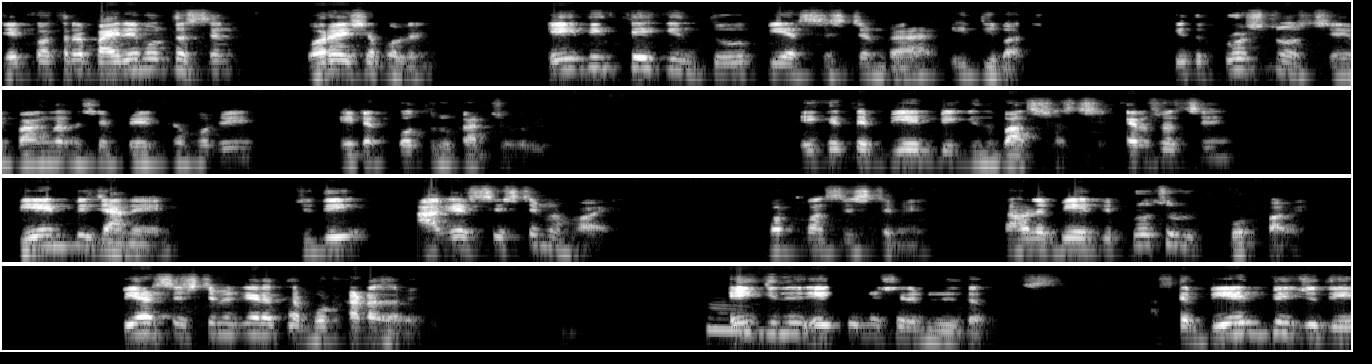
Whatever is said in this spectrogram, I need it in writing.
যে কথাটা বাইরে বলতেছেন ঘরে এসে বলেন এই দিক থেকে কিন্তু পিয়ার সিস্টেমটা ইতিবাচক। কিন্তু প্রশ্ন হচ্ছে বাংলাদেশের প্রেক্ষাপটে এটা কতটুকু কার্যকরী? এই ক্ষেত্রে বিএনপি কিন্তু বাদ সাচ্ছে কেন সাচ্ছে বিএনপি জানে যদি আগের সিস্টেমে হয় বর্তমান সিস্টেমে তাহলে বিএনপি প্রচুর ভোট পাবে। পিয়ার সিস্টেমে গেলে তার ভোট কাটা যাবে এই জিনিস এই জিনিসের বিরোধিতা করছে। আজকে বিএনপি যদি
